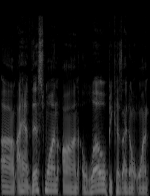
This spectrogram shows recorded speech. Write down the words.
Um i have this one on low because i don't want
